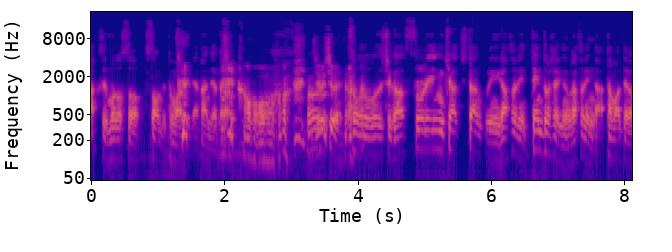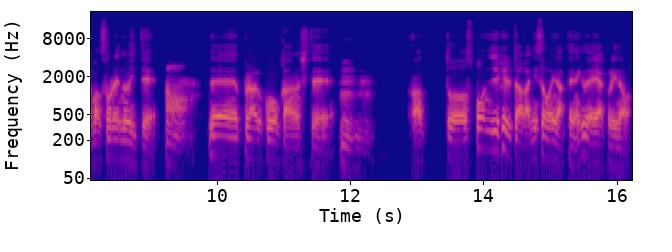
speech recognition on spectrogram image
アクセル戻すと、ストンって止まるみたいな感じだった。おー重症やな。そう、私ガソリンキャッチタンクにガソリン、転倒した時のガソリンが溜まってまずそれ抜いて、あで、プラグ交換して、あ。うん。あと、スポンジフィルターが2層になってんねんけど、エアクリの。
